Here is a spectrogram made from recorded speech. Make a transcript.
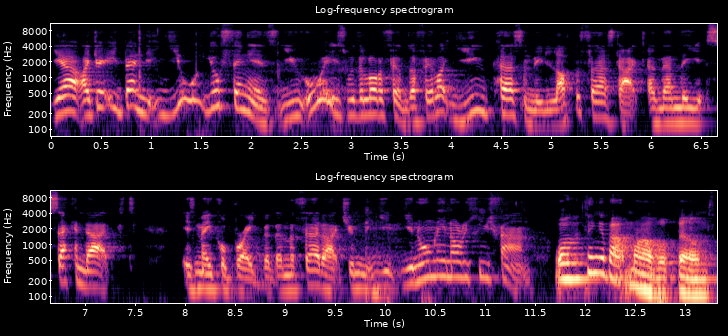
Yeah, I do. Ben, your your thing is you always with a lot of films. I feel like you personally love the first act, and then the second act is make or break. But then the third act, you, you you're normally not a huge fan. Well, the thing about Marvel films,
